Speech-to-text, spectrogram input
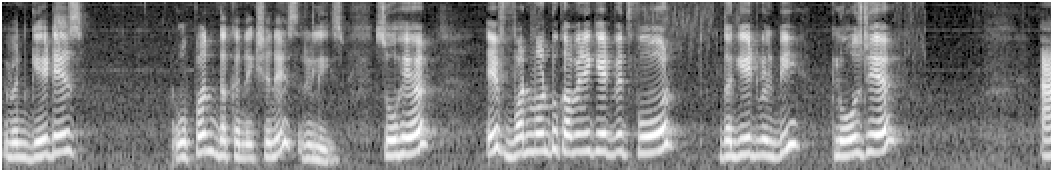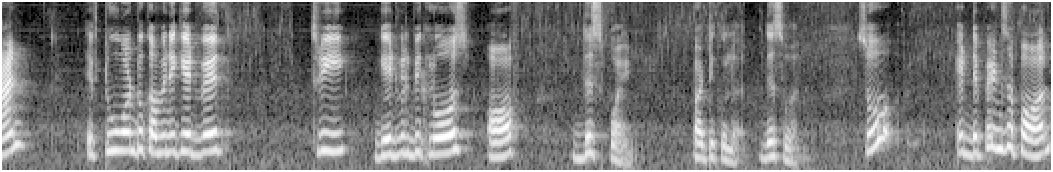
when gate is open the connection is released. So, here if one want to communicate with 4 the gate will be closed here and if 2 want to communicate with 3 gate will be closed of this point particular this one. So, it depends upon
